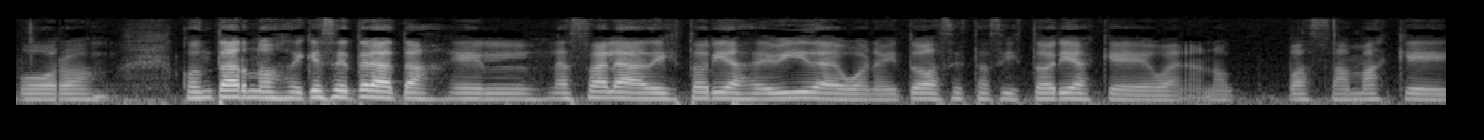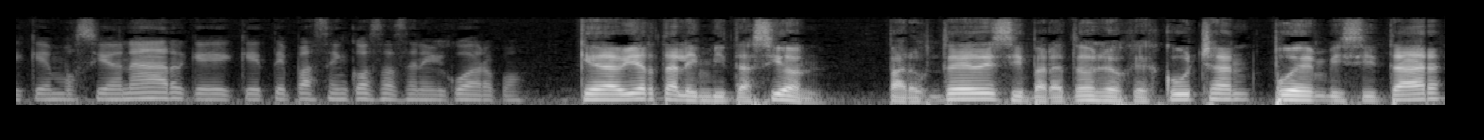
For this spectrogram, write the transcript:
por contarnos de qué se trata el, la sala de historias de vida y bueno y todas estas historias que bueno no pasa más que, que emocionar que, que te pasen cosas en el cuerpo. Queda abierta la invitación para ustedes y para todos los que escuchan, pueden visitar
